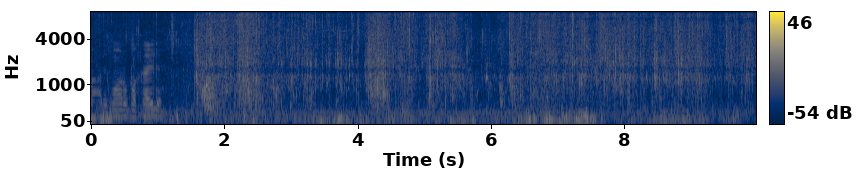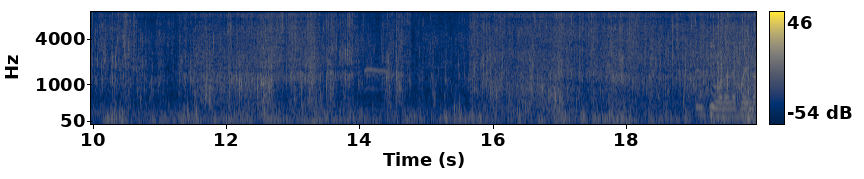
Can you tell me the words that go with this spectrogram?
बारीक मारू पकायले बोलायला पहिला.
